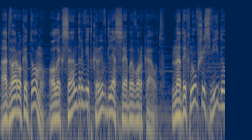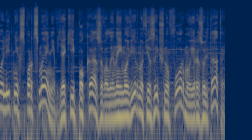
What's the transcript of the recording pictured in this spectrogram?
А два роки тому Олександр відкрив для себе воркаут. Надихнувшись відео літніх спортсменів, які показували неймовірну фізичну форму і результати,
